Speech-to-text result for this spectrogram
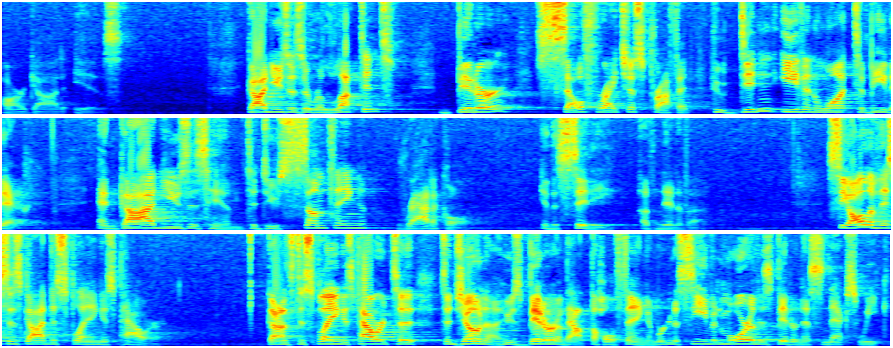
our God is. God uses a reluctant, bitter, self righteous prophet who didn't even want to be there. And God uses him to do something radical in the city of Nineveh. See, all of this is God displaying his power. God's displaying his power to, to Jonah, who's bitter about the whole thing, and we're going to see even more of his bitterness next week.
